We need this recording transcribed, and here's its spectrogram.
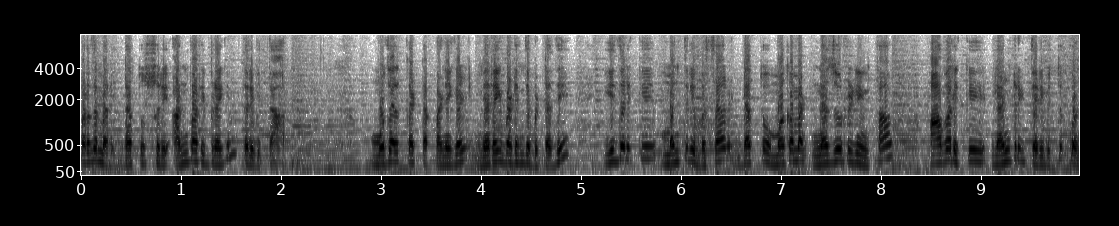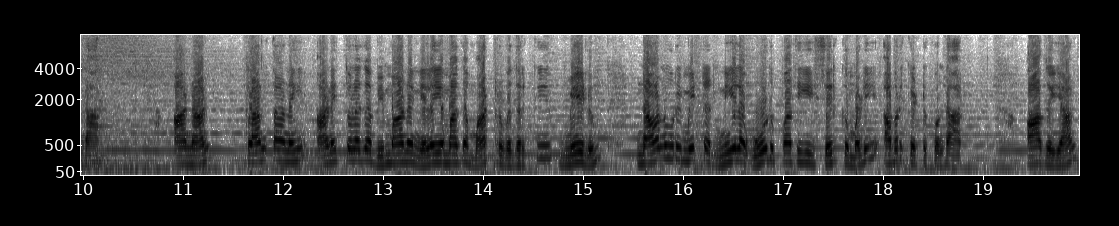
பிரதமர் டத்துஸ்ரீ அன்வார் இப்ராஹிம் தெரிவித்தார். முதல் கட்ட பணிகள் நிறைவடைந்து விட்டது இதற்கு மந்திரி பசார் டத்தோ முகமது நசூருடின் தாவ் அவருக்கு நன்றி தெரிவித்துக் கொண்டார். ஆனால் கிளாந்தானை அனைத்துலக விமான நிலையமாக மாற்றுவதற்கு மேலும் நானூறு மீட்டர் நீள ஓடு பாதையை சேர்க்கும்படி அவர் கேட்டுக்கொண்டார். ஆகையால்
